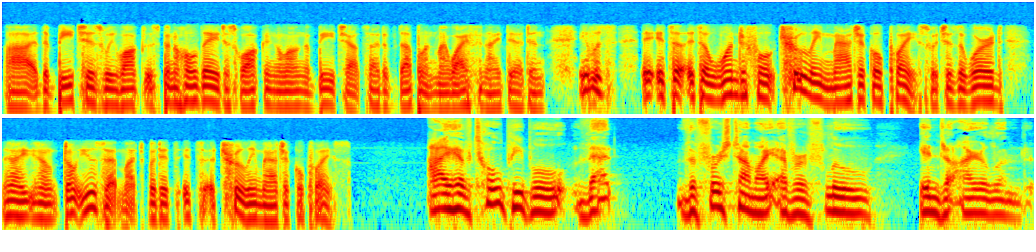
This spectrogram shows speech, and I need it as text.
Uh, the beaches we walked. It's been a whole day just walking along a beach outside of Dublin. My wife and I did, and it was. It's a it's a wonderful, truly magical place, which is a word that I you know don't use that much, but it's it's a truly magical place. I have told people that the first time I ever flew into Ireland,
